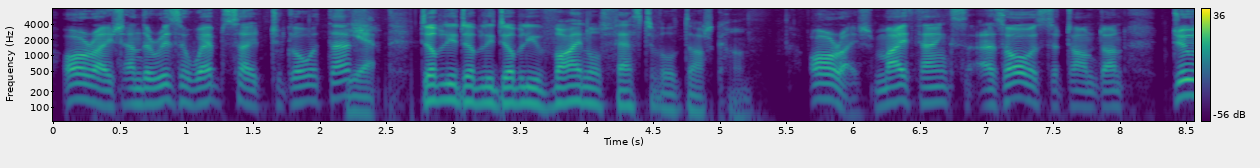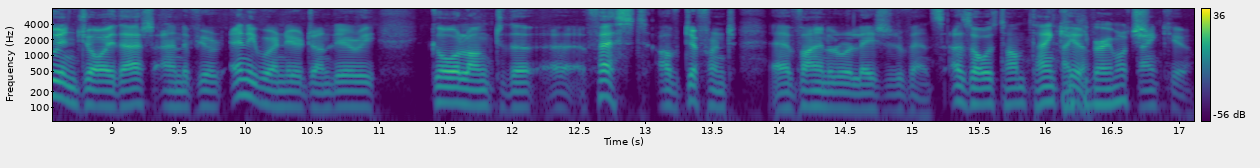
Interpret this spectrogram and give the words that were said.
All right, and there is a website to go with that. Yeah. www.vinylfestival.com. All right. My thanks, as always, to Tom Dunn. Do enjoy that. And if you're anywhere near Dún Laoghaire, go along to the uh, fest of different uh, vinyl related events. As always, Tom, thank, Thank you. Thank you very much. Thank you.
